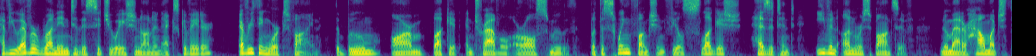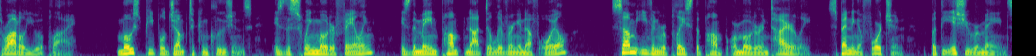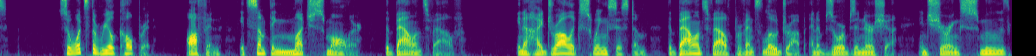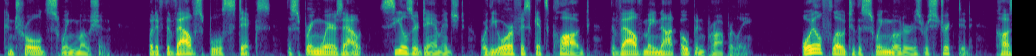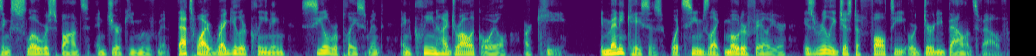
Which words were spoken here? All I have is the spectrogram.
Have you ever run into this situation on an excavator? Everything works fine. The boom, arm, bucket, and travel are all smooth, but the swing function feels sluggish, hesitant, even unresponsive, no matter how much throttle you apply. Most people jump to conclusions. Is the swing motor failing? Is the main pump not delivering enough oil? Some even replace the pump or motor entirely, spending a fortune, but the issue remains. So what's the real culprit? Often, it's something much smaller, the balance valve. In a hydraulic swing system, the balance valve prevents load drop and absorbs inertia, ensuring smooth, controlled swing motion. But if the valve spool sticks, the spring wears out, seals are damaged, or the orifice gets clogged, the valve may not open properly. Oil flow to the swing motor is restricted, causing slow response and jerky movement. That's why regular cleaning, seal replacement, and clean hydraulic oil are key. In many cases, what seems like motor failure is really just a faulty or dirty balance valve.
